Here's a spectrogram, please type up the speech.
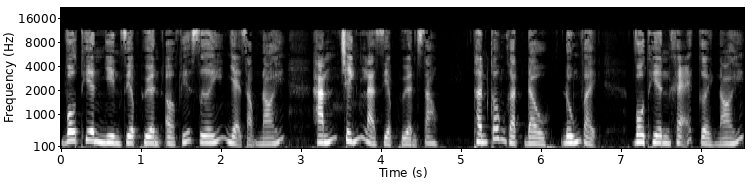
vô thiên nhìn Diệp Huyền ở phía dưới, nhẹ giọng nói, hắn chính là Diệp Huyền sao? Thần công gật đầu, đúng vậy. Vô thiên khẽ cười nói,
